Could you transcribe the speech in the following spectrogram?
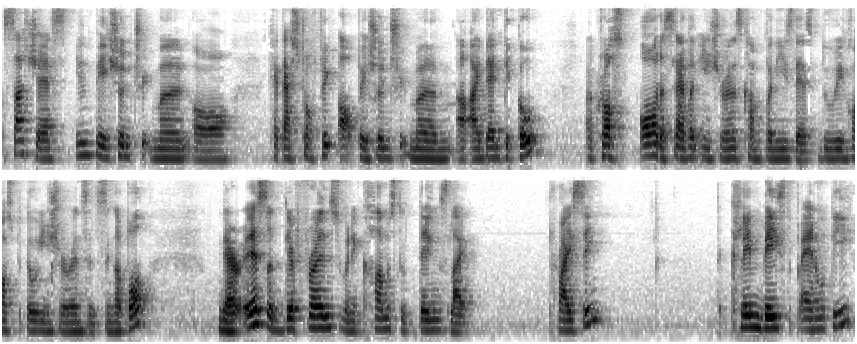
such as inpatient treatment or catastrophic outpatient treatment are identical across all the seven insurance companies that's doing hospital insurance in Singapore, there is a difference when it comes to things like pricing, the claim-based penalty,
